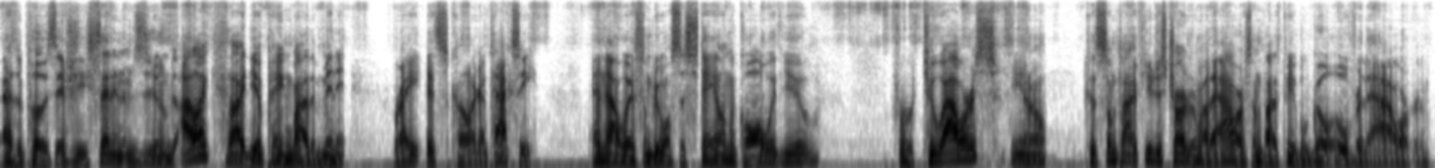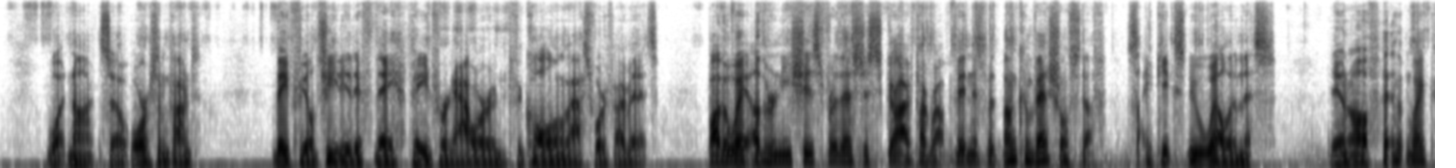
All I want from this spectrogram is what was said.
as opposed to if she's sending them zooms. I like the idea of paying by the minute, right? It's kind of like a taxi. And that way, if somebody wants to stay on the call with you for two hours, you know, because sometimes if you just charge them by the hour, sometimes people go over the hour and whatnot. So, or sometimes they feel cheated if they paid for an hour and the call only lasts 45 minutes. By the way, other niches for this, just go, I've talked about fitness, but unconventional stuff. Psychics do well in this, you know, like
